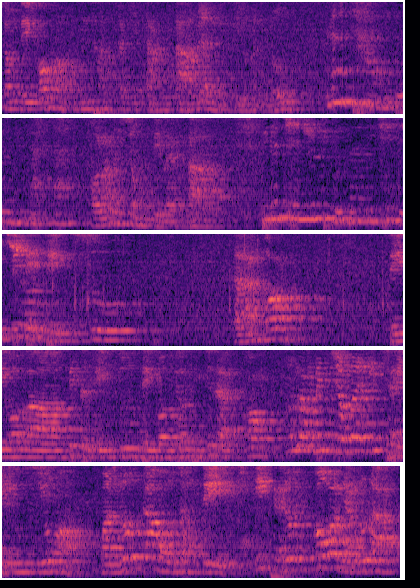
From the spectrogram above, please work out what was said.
兄弟，刚好我们他他担担当没有你烦恼。让他的儿女担来。好，让兄弟来担。彼得前书第五章第七节说：“彼得前书，他讲，弟兄啊，彼得前书，弟兄要听出来讲，我们每将呢一切忧愁哦，还落交乎上帝，一切都过得啦。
